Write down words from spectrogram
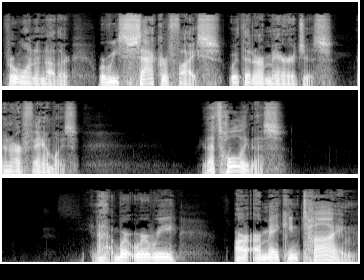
for one another, where we sacrifice within our marriages and our families. That's holiness. Where, where we are, are making time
